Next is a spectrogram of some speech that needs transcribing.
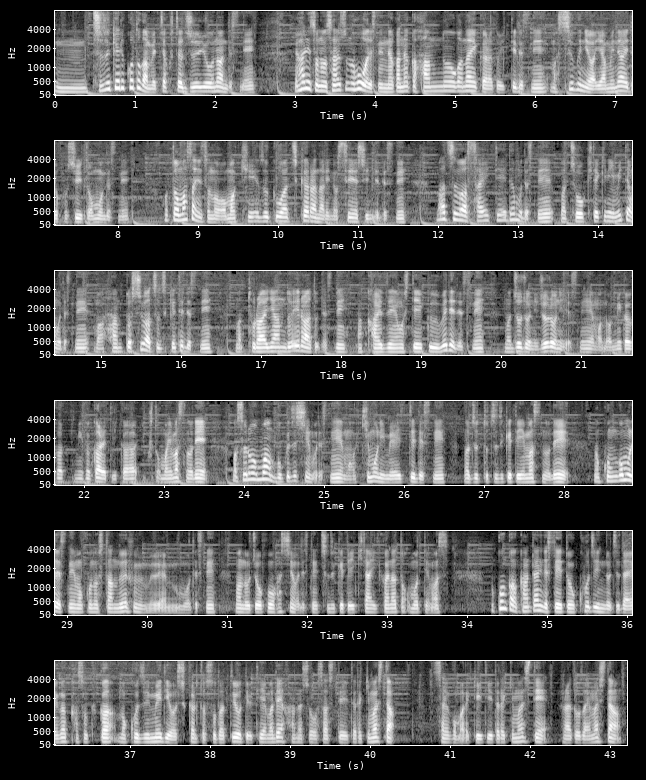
うん続けることがめちゃくちゃ重要なんですね。やはりその最初の方はですねなかなか反応がないからといってですね、まあ、すぐにはやめないでほしいと思うんですね。本当はまさにその、まあ、継続は力なりの精神でですねまずは最低でもですね、まあ、長期的に見てもですね、まあ、半年は続けてですね、まトライアンドエラーとですね、ま改善をしていく上でですね、ま徐々に徐々にですね、まあ、磨か磨かれていくと思思いますので、まそれをまあ僕自身もですね、ま肝に銘じてですね、まずっと続けていますので、ま今後もですね、まこのスタンド FM もですね、まあの情報発信をですね続けていきたいかなと思っています。今回は簡単にですね、個人の時代が加速化、ま個人メディアをしっかりと育てようというテーマで話をさせていただきました。最後まで聞いていただきましてありがとうございました。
